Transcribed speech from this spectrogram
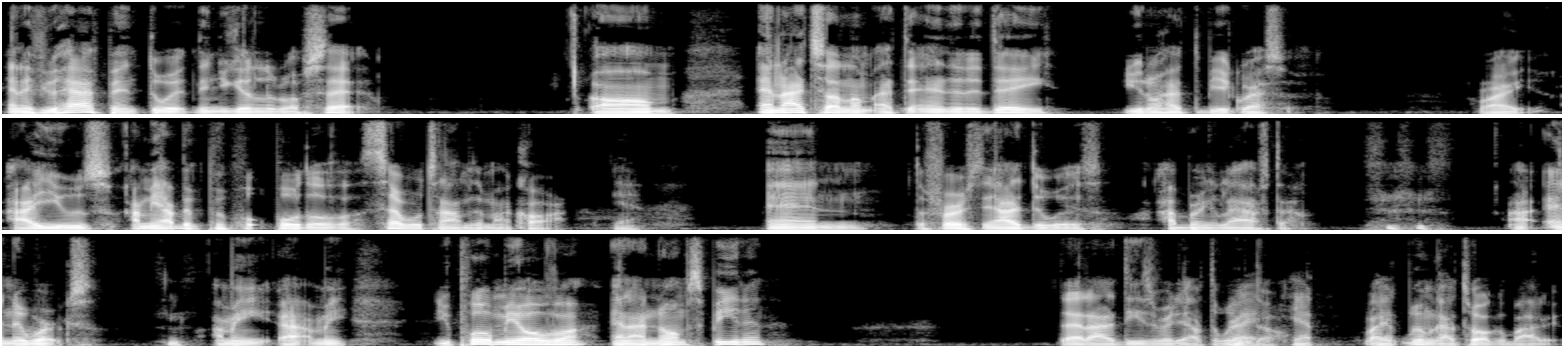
and if you have been through it, then you get a little upset. Um, and I tell them at the end of the day, you don't have to be aggressive, right? I use, I mean, I've been pulled over several times in my car. Yeah. And the first thing I do is I bring laughter, uh, and it works. I mean, I I mean, you pull me over and I know I'm speeding. That ID's already out the window. Yep. Like we don't got to talk about it.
